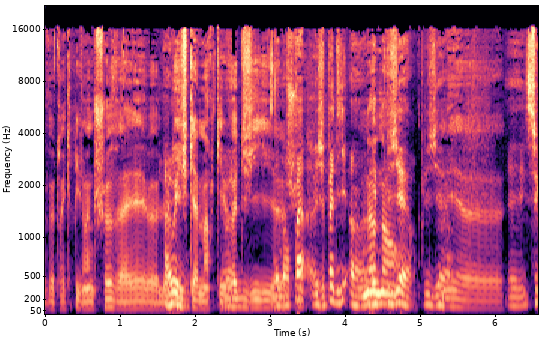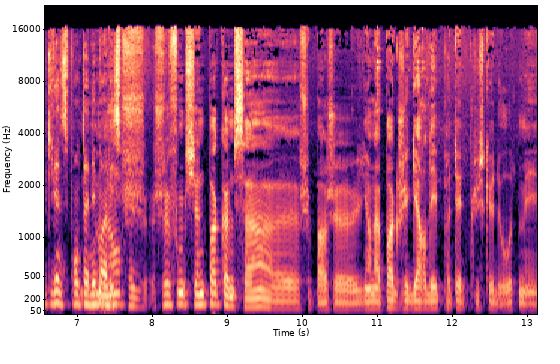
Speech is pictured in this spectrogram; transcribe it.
votre écrivain de chevet, euh, le ah livre qui a marqué votre vie. Non, non pas, j'ai pas dit un, non, mais plusieurs, plusieurs. ceux qui viennent spontanément à l'esprit. Je, je fonctionne pas comme ça. je sais pas. Il y en a pas que j'ai gardé peut-être plus que d'autres, mais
